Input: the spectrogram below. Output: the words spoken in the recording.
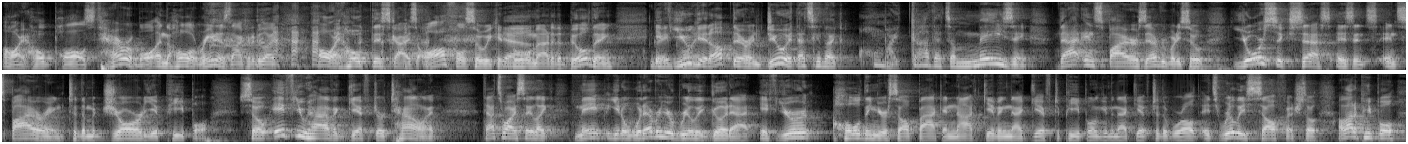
oh, I hope Paul's terrible, and the whole arena is not going to be like, oh, I hope this guy's awful, so we can Yeah. boo him out of the building. Great if you point. get up there and do it, that's going to be like, oh my god, that's amazing. That inspires everybody. So your success is ins- inspiring to the majority of people. So if you have a gift or talent. That's why I say, like, maybe, you know, whatever you're really good at, if you're holding yourself back and not giving that gift to people and giving that gift to the world, it's really selfish. So a lot of people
